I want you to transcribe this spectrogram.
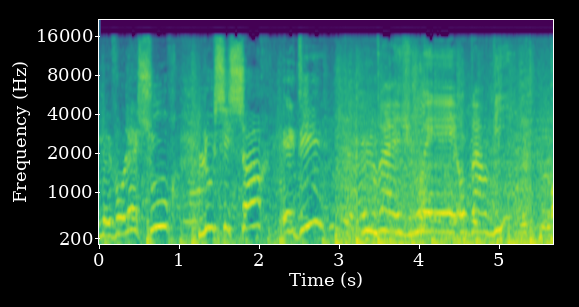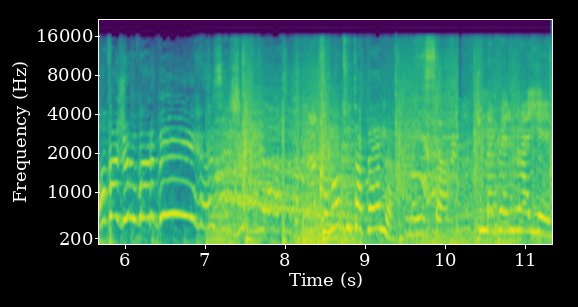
Les volets s'ouvrent, Lucie sort et dit On va jouer au Barbie. On va jouer au Barbie C'est génial Comment tu t'appelles Maïssa. Je m'appelle Maëlle.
